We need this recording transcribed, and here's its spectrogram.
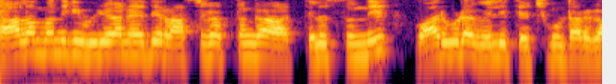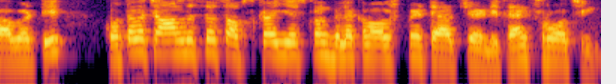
చాలా మందికి వీడియో అనేది రాష్ట్ర వ్యాప్తంగా తెలుస్తుంది. వారు కూడా వెళ్ళి తెచ్చుకుంటారు కాబట్టి కొత్తగా ఛానల్ ఇస్తే సబ్స్క్రైబ్ చేసుకొని బిల్లకన్ ఆల్స్ పై ట్యాప్ చేయండి. Thanks for watching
